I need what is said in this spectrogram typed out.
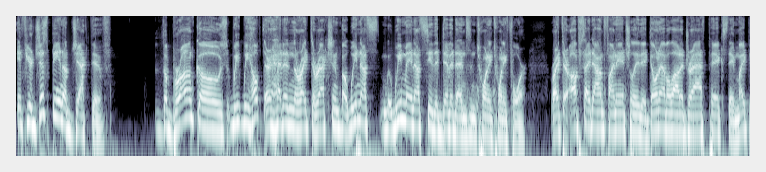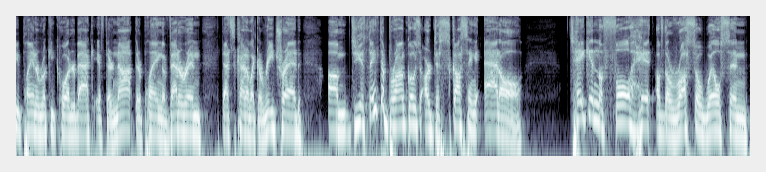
if you're just being objective the Broncos, we, we hope they're headed in the right direction, but we not we may not see the dividends in 2024. Right, they're upside down financially. They don't have a lot of draft picks. They might be playing a rookie quarterback. If they're not, they're playing a veteran. That's kind of like a retread. Um, do you think the Broncos are discussing at all taking the full hit of the Russell Wilson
